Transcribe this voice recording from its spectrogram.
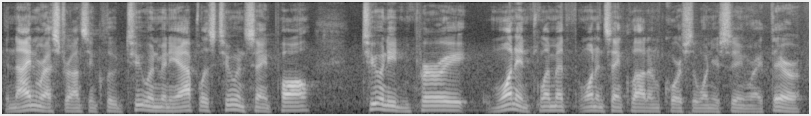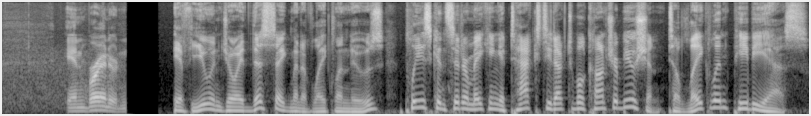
The nine restaurants include two in Minneapolis, two in St. Paul, two in Eden Prairie, one in Plymouth, one in St. Cloud, and of course the one you're seeing right there in Brainerd. If you enjoyed this segment of Lakeland News, please consider making a tax-deductible contribution to Lakeland PBS.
